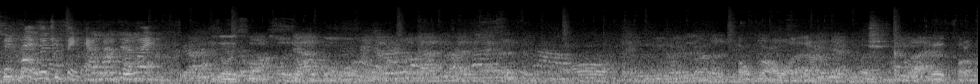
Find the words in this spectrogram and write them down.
所以他也会去北干吗？不会。这真的是小狗，超不好玩的，这个炒的好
